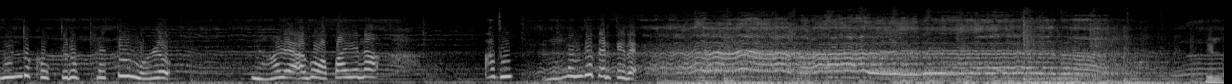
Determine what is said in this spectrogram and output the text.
ಮುಂದಕ್ಕೆ ಹೋಗ್ತಿರೋ ಪ್ರತಿ ಮುಳ್ಳು, ನಾಳೆ ಆಗೋ ಅಪಾಯನ ಅದು ಮುಂದೆ ತರ್ತಿದೆ. ಇಲ್ಲ.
